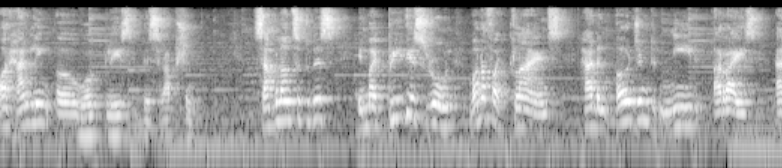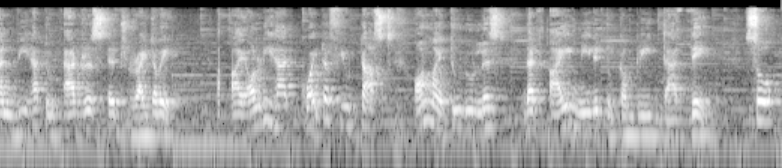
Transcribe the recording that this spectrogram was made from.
or handling a workplace disruption. Sample answer to this In my previous role, one of our clients had an urgent need arise and we had to address it right away. I already had quite a few tasks on my to do list that I needed to complete that day. So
